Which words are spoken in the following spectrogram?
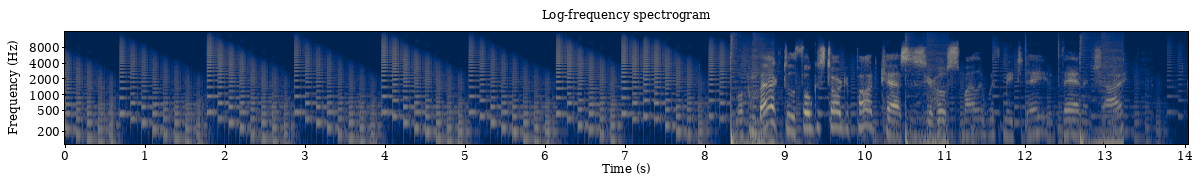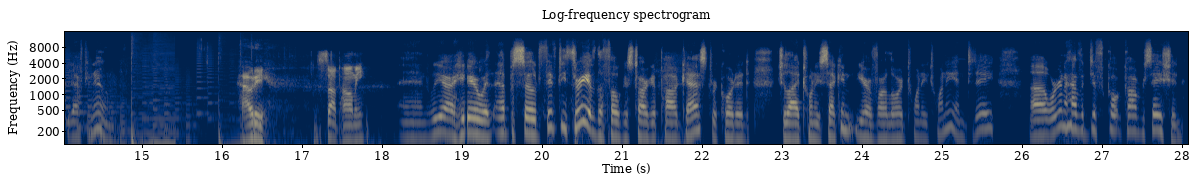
Welcome back to the Focus Target Podcast. This is your host, Smiley, with me today, Van and Shy. Good afternoon. Howdy. What's up, homie? And we are here with episode 53 of the Focus Target Podcast, recorded July 22nd, year of our Lord 2020. And today uh, we're going to have a difficult conversation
